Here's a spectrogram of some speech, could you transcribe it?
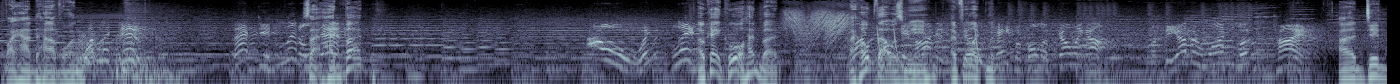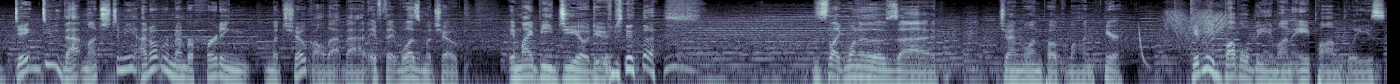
if I had to have one. What'll it do? That did little Is that damage. Headbutt? Oh. Okay, cool, Headbutt. I hope that was me. I feel like... still capable of going up, but the other one looks tired. Uh, did Dig do that much to me? I don't remember hurting Machoke all that bad. If it was Machoke, it might be Geodude. it's like one of those uh, Gen 1 Pokemon. Here, give me Bubble Beam on Aipom, please.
